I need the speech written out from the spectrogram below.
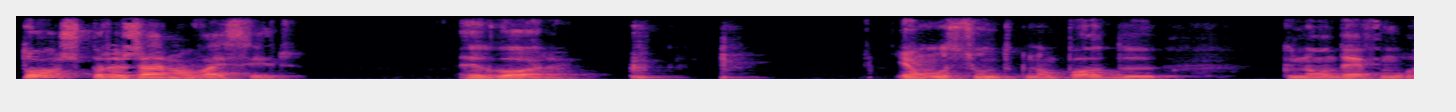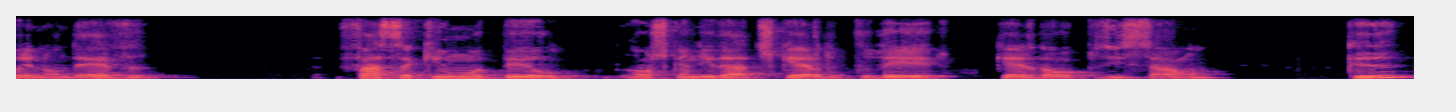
Tos para já não vai ser. Agora, é um assunto que não pode, que não deve morrer, não deve. Faço aqui um apelo aos candidatos, quer do poder, quer da oposição, que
